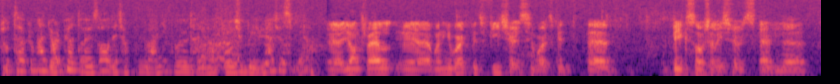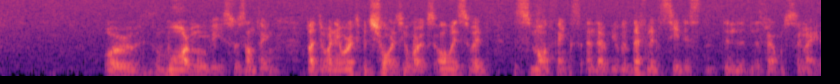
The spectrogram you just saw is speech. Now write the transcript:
좋다. 그럼 한 10편 더 해서 내 작품을 많이 보여달라. 이런 식으로 얘기를 하셨습니다. Uh, Jan Trell, uh, when he worked with features, he works with uh, big social issues and uh, or war movies or something. But when he works with shorts, he works always with small things, and that you will definitely see this in the, the films he made.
